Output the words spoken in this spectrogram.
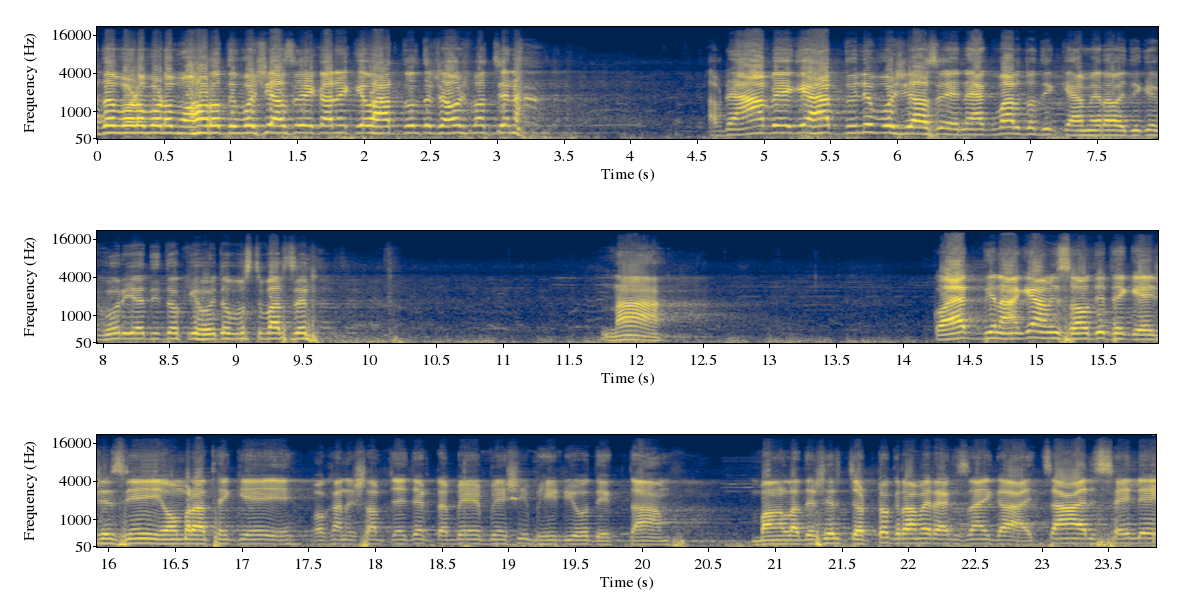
এত বড় বড় মহারতে বসে আছে, এখানে কেউ হাত তুলতে সাহস পাচ্ছে না। আপনি আবেগে হাত তুলে বসে আছেন। একবার যদি ক্যামেরা ওইদিকে ঘুরিয়ে দিত, কি হয়তো বুঝতে পারছেন? না। কয়েকদিন আগে আমি সৌদি থেকে এসেছি, ওমরা থেকে। ওখানে সবচাইতে একটা বেশি ভিডিও দেখতাম। বাংলাদেশের চট্টগ্রামের এক জায়গায় চার ছেলে,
